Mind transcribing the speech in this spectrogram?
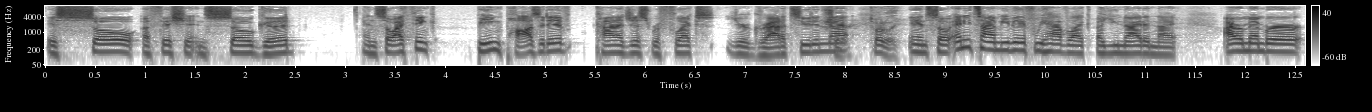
is so efficient and so good. And so I think being positive kind of just reflects your gratitude in that. Totally. And so anytime, even if we have like a united night, I remember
